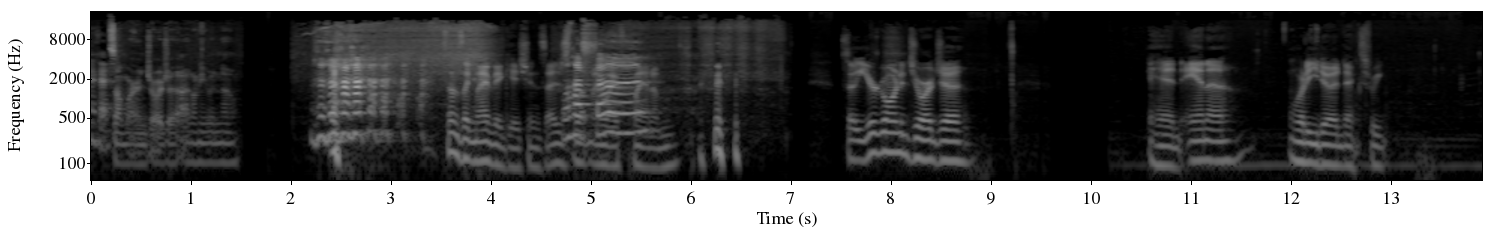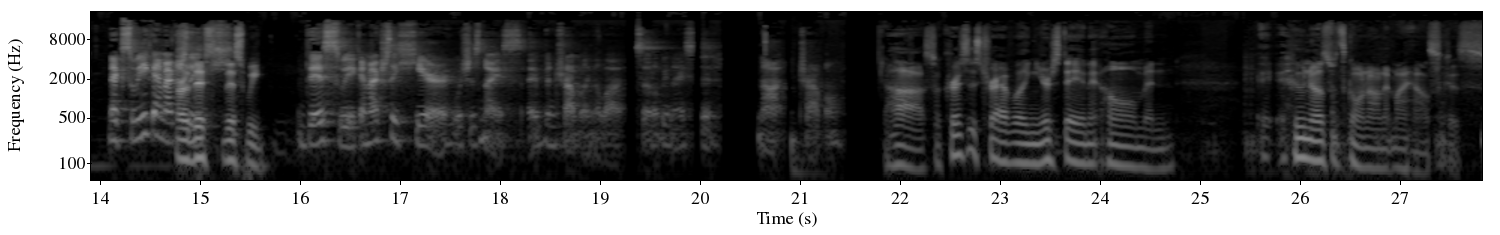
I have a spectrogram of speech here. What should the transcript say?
Okay. somewhere in Georgia. I don't even know. Sounds like my vacations. I just Well, let have my wife plan them. so you're going to Georgia, and Anna, what are you doing next week Next week, I'm actually or this this week? this week. I'm actually here, which is nice. I've been traveling a lot, so it'll be nice to not travel. Ah, so Chris is traveling. You're staying at home, and eh, who knows what's going on at my house? Because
